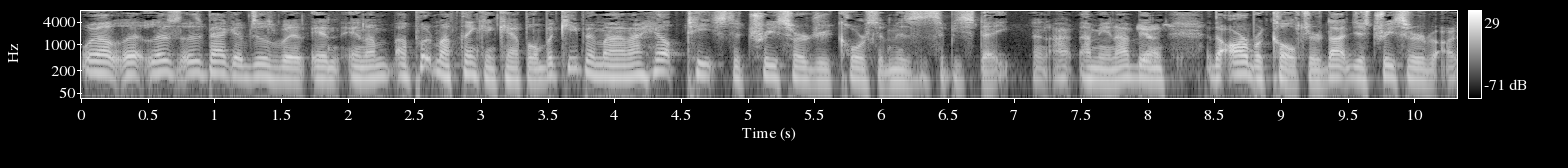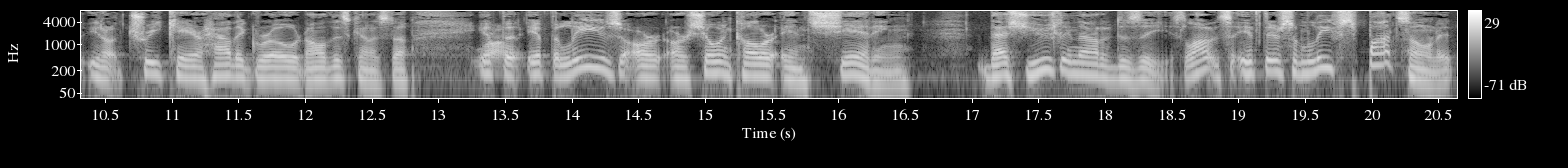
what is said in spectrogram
Well, let, let's let's back up just a bit, and and I'm I'm putting my thinking cap on. But keep in mind, I helped teach the tree surgery course at Mississippi State, and I, I mean, I've been Yes. the arboriculture, not just tree surgery, uh, you know, tree care, how they grow, and all this kind of stuff. If Right. the if the leaves are are showing color and shedding, that's usually not a disease. A lot of, if there's some leaf spots on it,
